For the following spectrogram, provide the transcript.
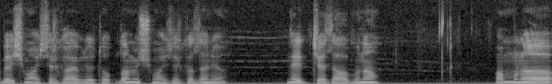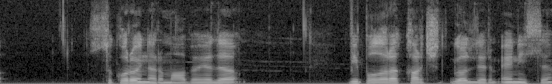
5 maçtır kaybediyor. Toplam 3 maçtır kazanıyor. Net ceza buna. Ben buna skor oynarım abi ya da VIP olarak karşılıklı gol derim en iyisi.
